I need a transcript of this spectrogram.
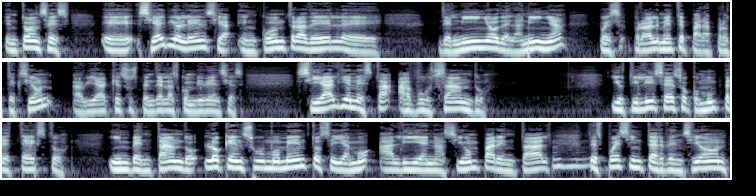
Entonces, eh, si hay violencia en contra del, eh, del niño o de la niña, pues probablemente para protección había que suspender las convivencias. Si alguien está abusando y utiliza eso como un pretexto, inventando lo que en su momento se llamó alienación parental, después intervención,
